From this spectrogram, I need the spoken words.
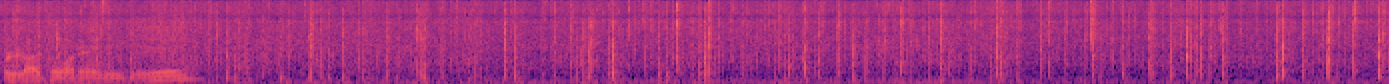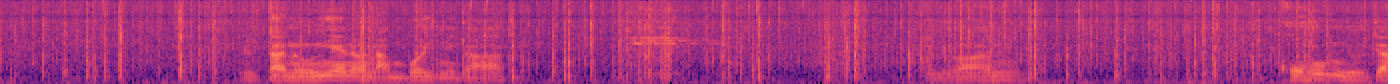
블러드 오렌지. 일단 응애는 안 보입니다. 이건 고흥 유자,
